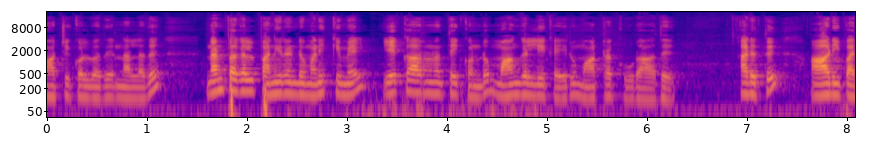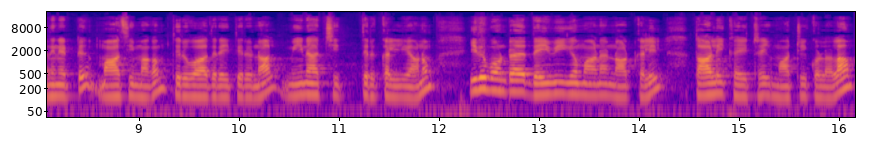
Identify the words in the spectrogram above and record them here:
மாற்றிக்கொள்வது நல்லது. நண்பகல் பனிரெண்டு மணிக்கு மேல் ஏக்காரணத்தை கொண்டும் மாங்கல்ய கயிறு மாற்றக்கூடாது. அடுத்து ஆடி பதினெட்டு மாசி மகம் திருவாதிரை திருநாள் மீனாட்சி திருக்கல்யாணம். இது போன்ற தெய்வீகமான நாட்களில் தாலி கயிற்றை மாற்றிக்கொள்ளலாம்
